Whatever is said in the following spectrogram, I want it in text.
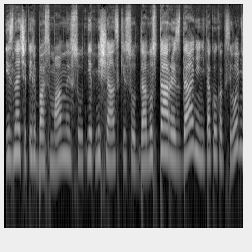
и, значит, или Басманный суд, нет, Мещанский суд, да, но старое здание, не такое, как сегодня.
